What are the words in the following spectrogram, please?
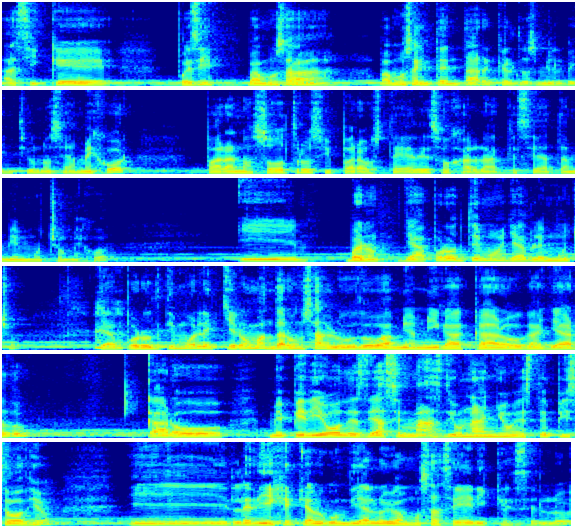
Así que, pues sí, vamos a, vamos a intentar que el 2021 sea mejor para nosotros y para ustedes. Ojalá que sea también mucho mejor. Y bueno, ya por último, ya hablé mucho. Ya por último le quiero mandar un saludo a mi amiga Caro Gallardo. Caro me pidió desde hace más de un año este episodio y le dije que algún día lo íbamos a hacer y que se lo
